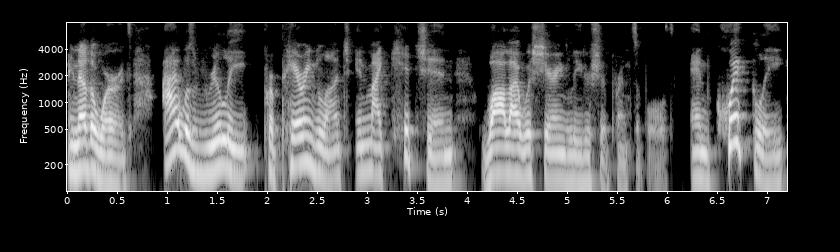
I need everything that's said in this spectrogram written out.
In other words, I was really preparing lunch in my kitchen while I was sharing leadership principles. And quickly,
